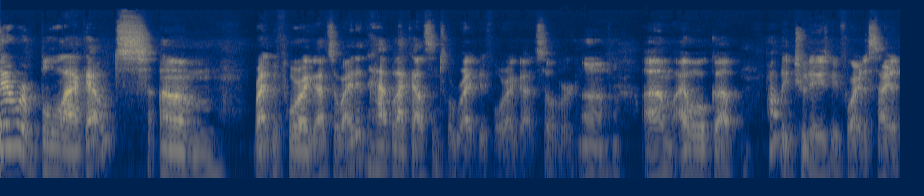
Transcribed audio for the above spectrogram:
There were blackouts um, right before I got sober. I didn't have blackouts until right before I got sober. Uh, Um, I woke up probably two days before I decided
